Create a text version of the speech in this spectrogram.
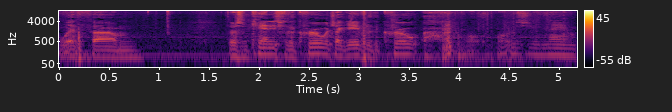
with um, there's some candies for the crew, which I gave to the crew. Oh, what was your name?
